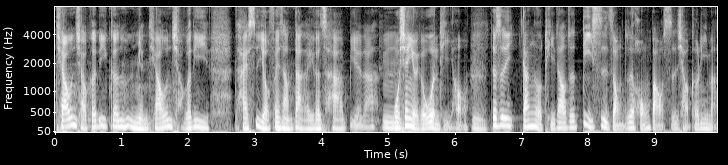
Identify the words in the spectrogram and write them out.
调温巧克力跟免调温巧克力还是有非常大的一个差别的。嗯，我先有一个问题哈，嗯就是刚刚有提到，就是第四种就是红宝石巧克力嘛。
